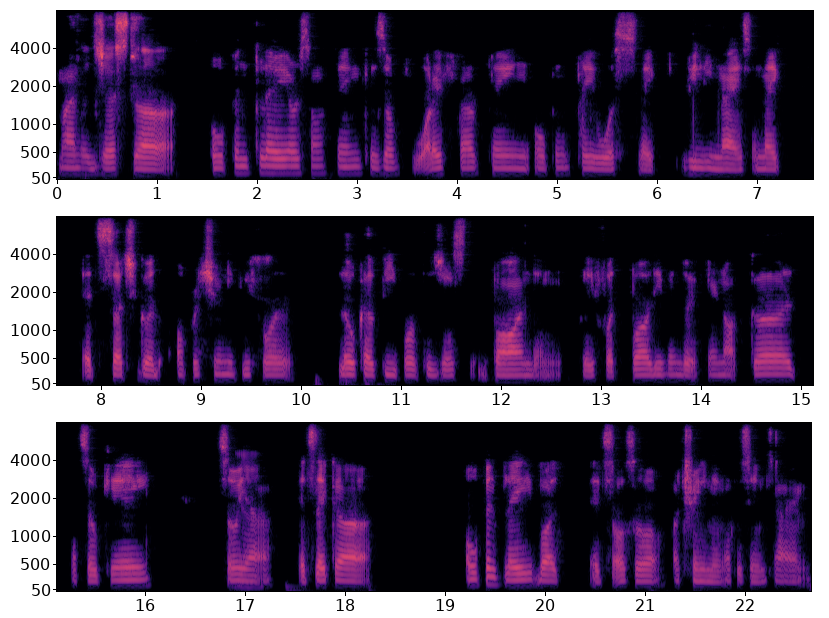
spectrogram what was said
manages the open play or something because of what I felt playing open play was like really nice and like it's such good opportunity for local people to just bond and play football even though if they're not good that's okay so Yeah. yeah it's like a open play but it's also a training at the same time.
